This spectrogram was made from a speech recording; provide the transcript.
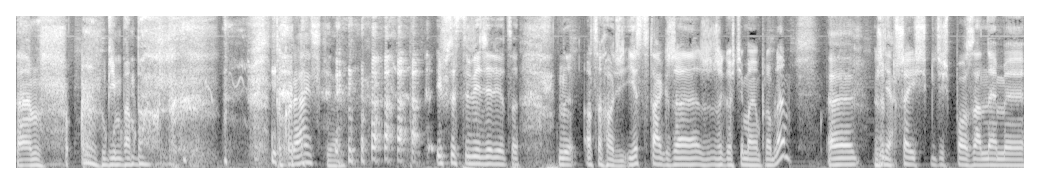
bim bam bam. To koreańskie. I wszyscy wiedzieli o co, o co chodzi. Jest tak, że, że goście mają problem? E, Żeby nie. przejść gdzieś poza Nemy,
